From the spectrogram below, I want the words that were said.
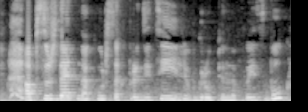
обсуждать на курсах про детей или в группе на Facebook.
